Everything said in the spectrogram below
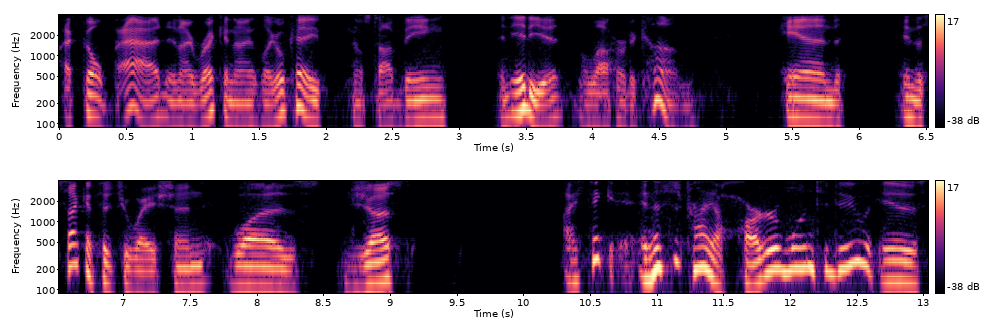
I felt bad and I recognized like, okay, you know, stop being an idiot, allow her to come. And in the second situation was just, I think, and this is probably a harder one to do is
